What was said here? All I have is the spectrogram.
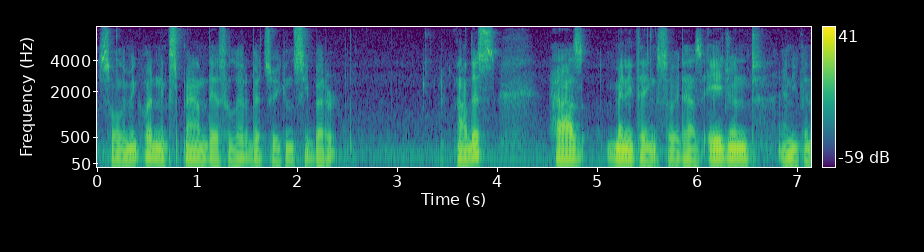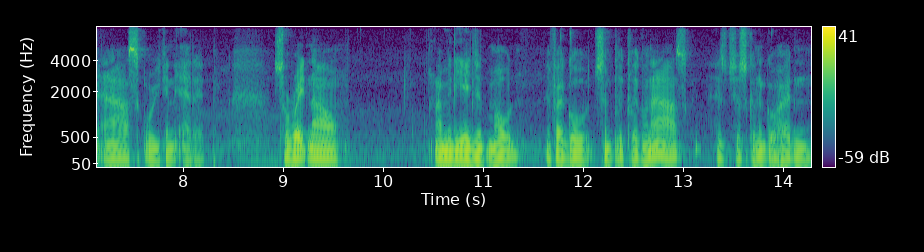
So let me go ahead and expand this a little bit so you can see better. Now this has many things. So it has agent and you can ask or you can edit so right now, I'm in the agent mode. If I go simply click on ask, it's just going to go ahead and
